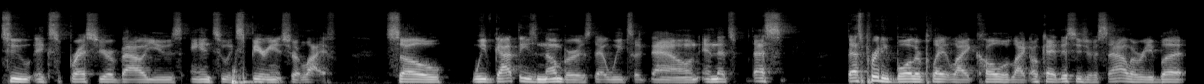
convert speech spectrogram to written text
to express your values and to experience your life. So we've got these numbers that we took down, and that's that's that's pretty boilerplate like code. Like, okay, this is your salary, but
